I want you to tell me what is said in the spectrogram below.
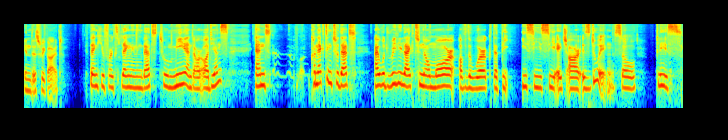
in this regard. Thank you for explaining that to me and our audience. And connecting to that, I would really like to know more of the work that the ECCHR is doing. So please,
